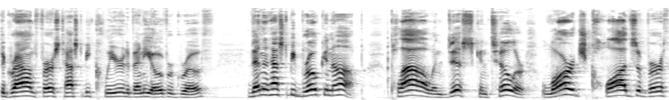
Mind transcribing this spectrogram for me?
The ground first has to be cleared of any overgrowth, then it has to be broken up. Plow and disc and tiller, large clods of earth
